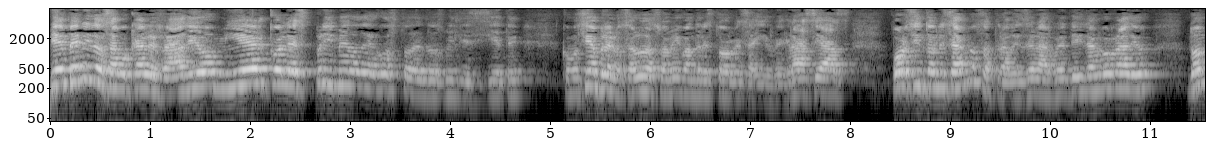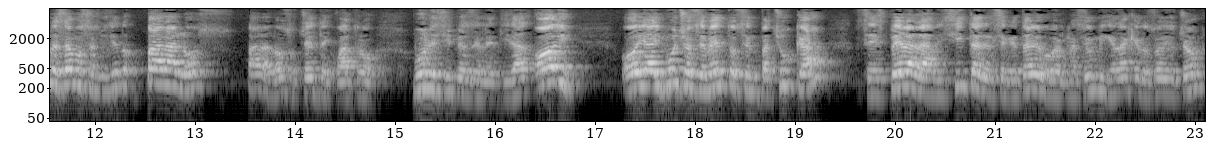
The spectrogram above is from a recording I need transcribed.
Bienvenidos a Vocales Radio, miércoles primero de agosto del 2017. Como siempre, los saluda su amigo Andrés Torres Aguirre. Gracias por sintonizarnos a través de la red de Hidalgo Radio, donde estamos transmitiendo para los, para los 84 municipios de la entidad. Hoy, hoy hay muchos eventos en Pachuca. Se espera la visita del secretario de Gobernación Miguel Ángel Osorio Chong,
